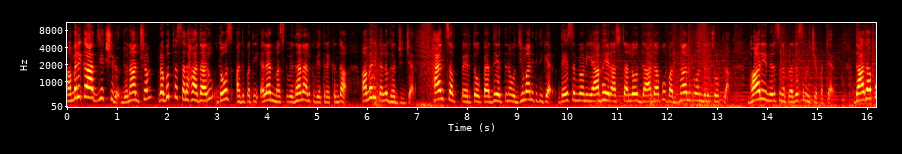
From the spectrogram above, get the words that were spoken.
అమెరికా అధ్యక్షుడు డొనాల్డ్ ట్రంప్ ప్రభుత్వ సలహాదారు డోజ్ అధిపతి ఎలాన్ మస్క్ విధానాలకు వ్యతిరేకంగా అమెరికన్లు గర్జించారు హ్యాండ్స్ ఆఫ్ పేరుతో పెద్ద ఎత్తున ఉద్యమానికి దిగారు. దేశంలోని యాభై రాష్ట్రాల్లో దాదాపు పద్నాలుగు వందల చోట్ల భారీ నిరసన ప్రదర్శనలు చేపట్టారు. దాదాపు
